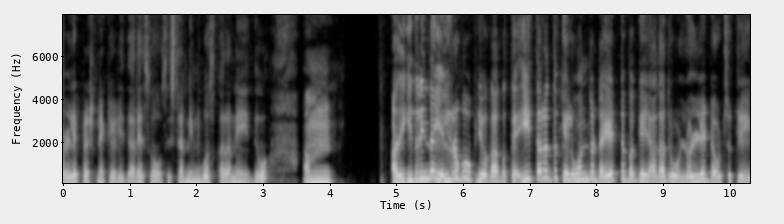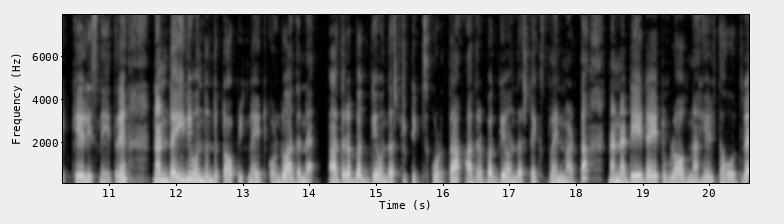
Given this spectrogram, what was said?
ಒಳ್ಳೆ ಪ್ರಶ್ನೆ ಕೇಳಿದ್ದಾರೆ. ಸೊ ಸಿಸ್ಟರ್ ನಿಮಗೋಸ್ಕರನೇ ಇದು. ಅದು ಇದರಿಂದ ಎಲ್ರಿಗೂ ಉಪಯೋಗ ಆಗುತ್ತೆ. ಈ ಥರದ್ದು ಕೆಲವೊಂದು ಡಯೆಟ್ ಬಗ್ಗೆ ಯಾವುದಾದ್ರೂ ಒಳ್ಳೊಳ್ಳೆ ಡೌಟ್ಸ್ ಕ್ಲೇ, ಕೇಳಿ ಸ್ನೇಹಿತರೆ, ನಾನು ಡೈಲಿ ಒಂದೊಂದು ಟಾಪಿಕ್ನ ಇಟ್ಕೊಂಡು ಅದನ್ನು ಅದರ ಬಗ್ಗೆ ಒಂದಷ್ಟು ಟಿಪ್ಸ್ ಕೊಡ್ತಾ, ಅದರ ಬಗ್ಗೆ ಒಂದಷ್ಟು ಎಕ್ಸ್ಪ್ಲೈನ್ ಮಾಡ್ತಾ, ನನ್ನ ಡೇ ಡಯಟ್ ವ್ಲಾಗ್ನ ಹೇಳ್ತಾ ಹೋದರೆ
